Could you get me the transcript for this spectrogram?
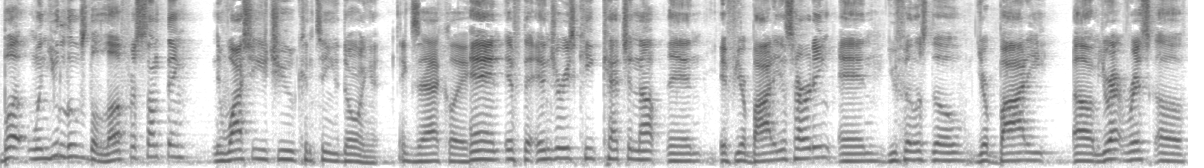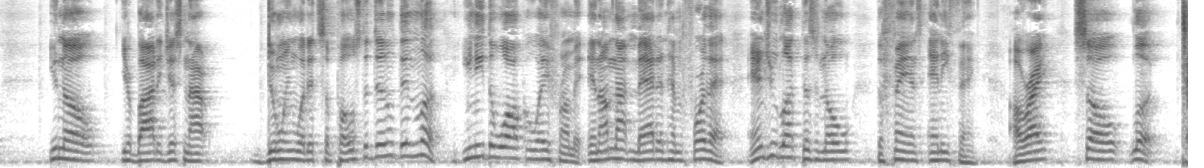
but when you lose the love for something, then why should you continue doing it? Exactly. And if the injuries keep catching up, and if your body is hurting, and you feel as though your body, um, you're at risk of, you know, your body just not doing what it's supposed to do, then look, you need to walk away from it. And I'm not mad at him for that. Andrew Luck doesn't know the fans anything. All right, so look.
